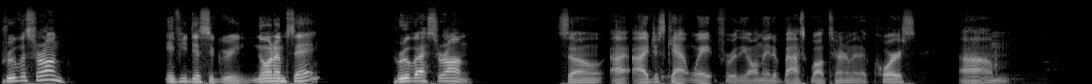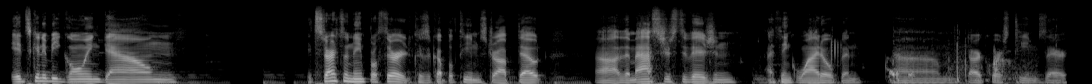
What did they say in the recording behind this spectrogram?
Prove us wrong if you disagree. You know what I'm saying? Prove us wrong. So I, I just can't wait for the all native basketball tournament, of course. Um, it's going to be going down. It starts on April 3rd because a couple teams dropped out. Uh, the Masters division, I think, wide open. Um, dark horse teams there.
